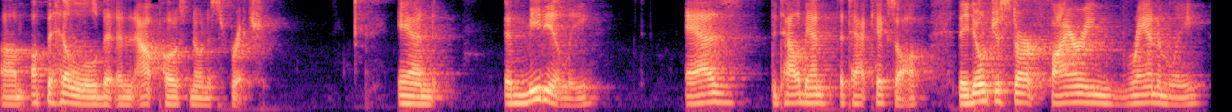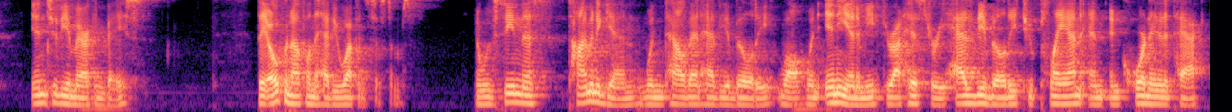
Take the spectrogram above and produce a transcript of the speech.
um, up the hill a little bit at an outpost known as Fritsch. And immediately, as the Taliban attack kicks off, they don't just start firing randomly into the American base. They open up on the heavy weapon systems. And we've seen this time and again when the Taliban have the ability, well, when any enemy throughout history has the ability to plan and, and coordinate an attack,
